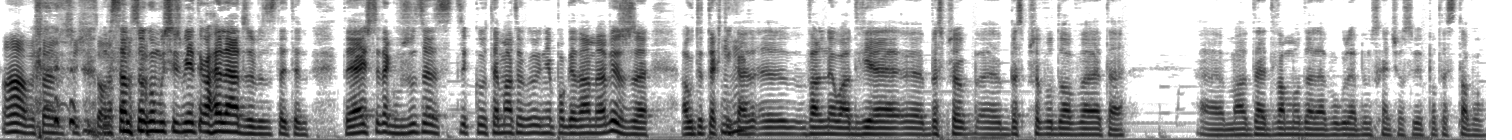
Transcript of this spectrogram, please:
A, myślałem, że 30 coś. Na Samsungu musisz mieć trochę lat, żeby zostać tym. To ja jeszcze tak wrzucę z cyklu tematu, który nie pogadamy, a wiesz, że Audytechnika mhm. E, walnęła dwie e, bezprze e, bezprzewodowe te ma te dwa modele, w ogóle bym z chęcią sobie potestował.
